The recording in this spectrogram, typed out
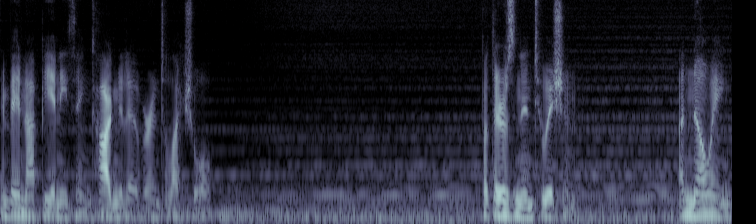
it may not be anything cognitive or intellectual. But there's an intuition, a knowing,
